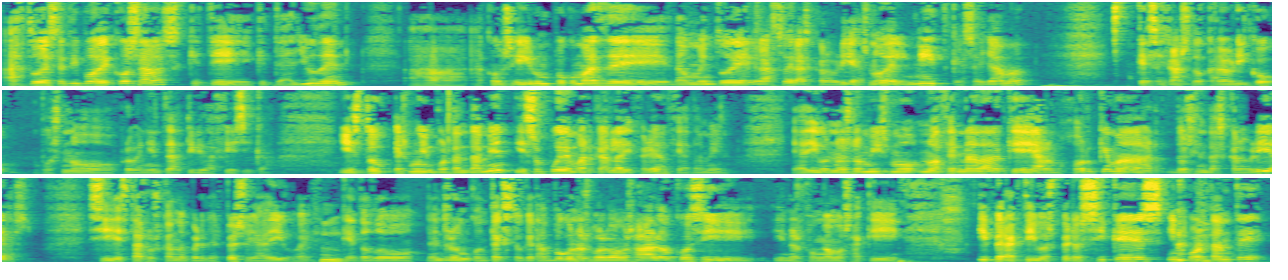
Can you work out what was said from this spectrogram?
Haz todo este tipo de cosas que te, que te ayuden a, a conseguir un poco más de, de aumento del gasto de las calorías, ¿no? Del NEAT que se llama, que es el gasto calórico, pues no proveniente de actividad física. Y esto es muy importante también, y eso puede marcar la diferencia también. Ya digo, no es lo mismo no hacer nada que a lo mejor quemar 200 calorías. Si estás buscando perder peso, ya digo, ¿eh? que todo dentro de un contexto, que tampoco nos volvamos a locos y, y nos pongamos aquí hiperactivos. Pero sí que es importante,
